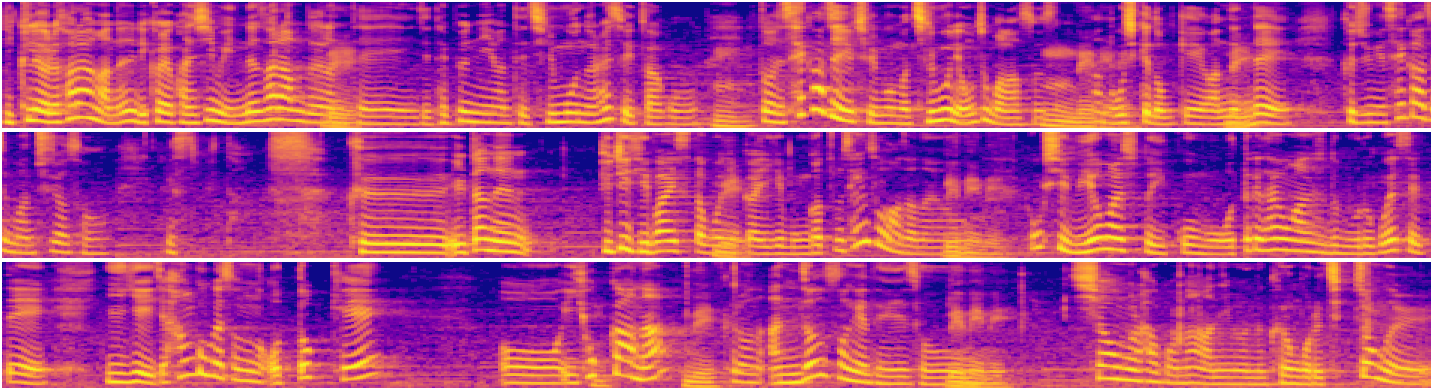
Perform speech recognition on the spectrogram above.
리클레어를 사랑하는 리클레어 관심이 있는 사람들한테 이제 대표님한테 질문을 할 수 있다고 음. 했더니 세 가지 질문만 질문이 엄청 많았어요. 음, 한 네네네. 50개 넘게 왔는데 그 중에 세 가지만 추려서 하겠습니다. 그 일단은 뷰티 디바이스다 보니까 이게 뭔가 좀 생소하잖아요. 네. 네네네. 혹시 위험할 수도 있고 뭐 어떻게 사용하는지도 모르고 했을 때 이게 이제 한국에서는 어떻게 어, 이 효과나 네. 그런 안전성에 대해서 네네네. 시험을 하거나 아니면 그런 거를 측정을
